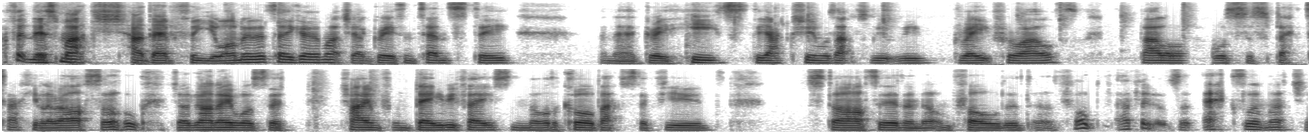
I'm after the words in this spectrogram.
I think this match had everything you wanted in a takeover match. It had great intensity and uh, great heat. The action was absolutely great throughout. Balor was a spectacular arsehole. Gargano was the triumphant babyface, and all the callbacks to the feud started and unfolded. I, thought, I think it was an excellent match.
